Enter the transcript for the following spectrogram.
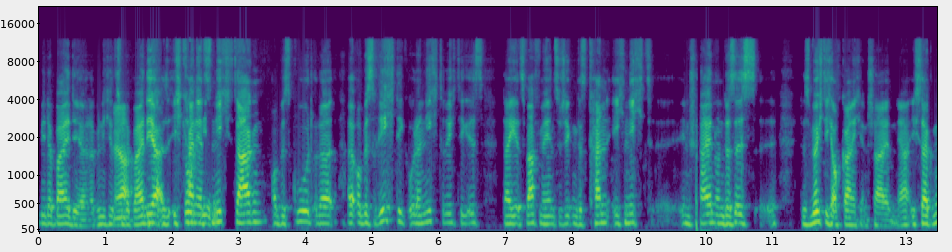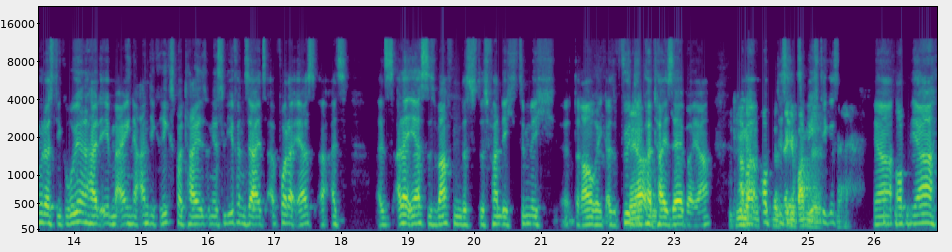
wieder bei dir. Da bin ich jetzt ja. wieder bei dir. Also ich kann jetzt nicht sagen, ob es gut oder äh, ob es richtig oder nicht richtig ist, da jetzt Waffen hinzuschicken. Das kann ich nicht entscheiden und das ist, äh, das möchte ich auch gar nicht entscheiden. Ja, ich sage nur, dass die Grünen halt eben eigentlich eine Antikriegspartei ist und jetzt liefern sie als vorerst als als allererstes Waffen, das, das fand ich ziemlich äh, traurig, also für ja, die Partei selber, ja. Aber ob das jetzt gewandelt. richtig ist, ja, ob, ja,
